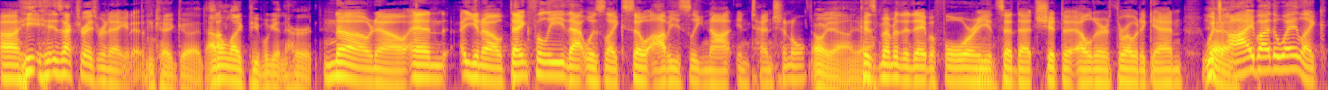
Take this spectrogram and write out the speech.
uh, he his X-rays were negative. Okay, good. I don't like people getting hurt. No, no, and you know, thankfully that was like so obviously not intentional. Oh yeah, yeah. Because remember the day before he had said that shit to Elder, throw it again. Which Yeah. I, by the way, like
